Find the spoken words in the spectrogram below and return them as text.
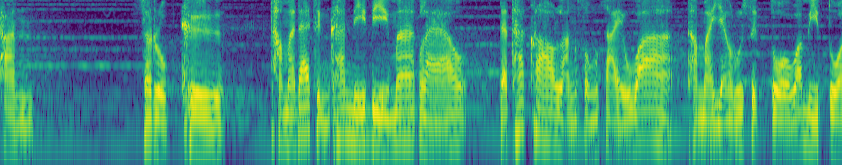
ทัน สรุปคือทำมาได้ถึงขั้นนี้ดีมากแล้ว แต่ถ้าคราวหลังสงสัยว่าทำไมยังรู้สึกตัวว่ามีตัว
